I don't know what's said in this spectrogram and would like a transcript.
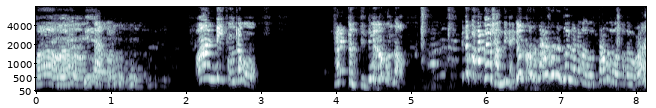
হ্যাঁ কি আর করব আন্টি ফোন রাখো আরেকটা দিন তুমি ফোন দাও এটা কথা কয়ে শান্তি নাই তুমি কথা দুই ঘণ্টা কথা বলো কথা বলো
